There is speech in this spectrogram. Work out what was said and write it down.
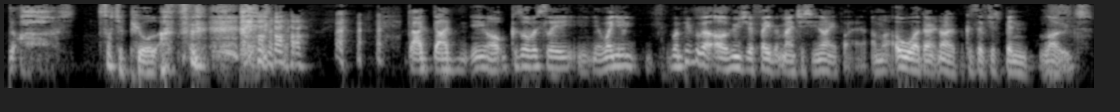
oh, such a pure love. I, I, you know, because obviously, you know, when you when people go, "Oh, who's your favourite Manchester United player?" I'm like, "Oh, I don't know," because there've just been loads,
